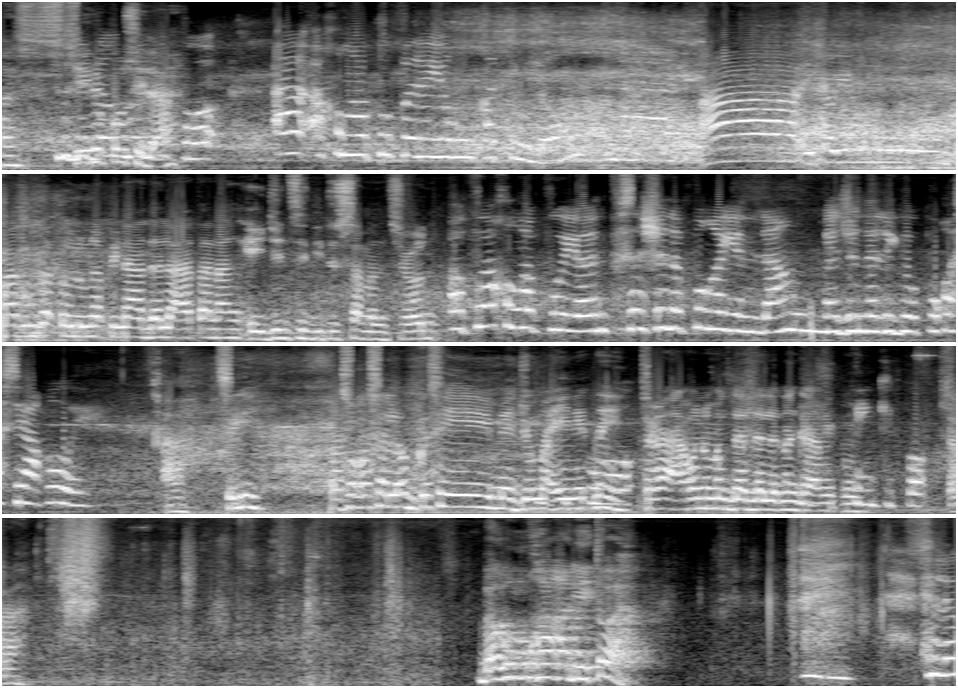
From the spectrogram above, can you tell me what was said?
Ah, sino po sila? Po. Ah, ako nga po pala yung katulong na... Ah, ikaw yung bagong katulong na pinadala ata ng agency dito sa mansyon. Opo, ako nga po yun. Pasensya na po ngayon lang. Medyo naligaw po kasi ako eh. Ah, sige. Pasok ka sa loob kasi medyo mainit na eh. Oo. Tsaka ako na magdadala ng gamit mo. Thank you po. Tara. Bagong mukha ka dito ah. Hello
